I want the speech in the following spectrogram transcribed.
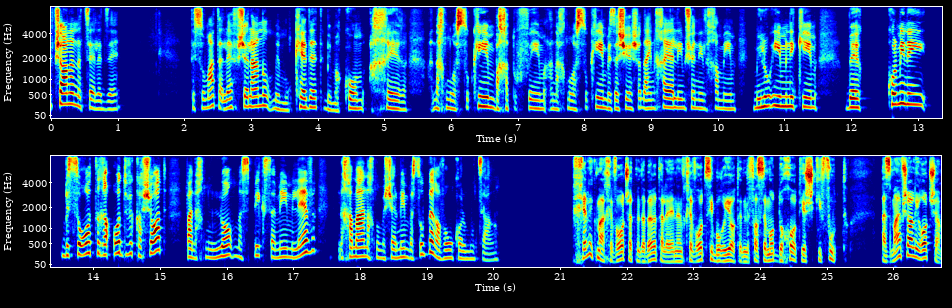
אפשר לנצל את זה. תשומת הלב שלנו ממוקדת במקום אחר. אנחנו עסוקים בחטופים, אנחנו עסוקים בזה שיש עדיין חיילים שנלחמים, מילואימניקים, בכל מיני בשורות רעות וקשות, ואנחנו לא מספיק שמים לב לכמה אנחנו משלמים בסופר עבור כל מוצר. חלק מהחברות שאת מדברת עליהן הן חברות ציבוריות, הן מפרסמות דוחות, יש שקיפות. אז מה אפשר לראות שם?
